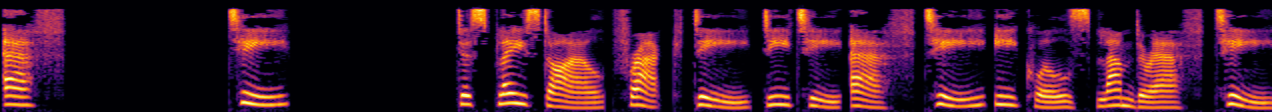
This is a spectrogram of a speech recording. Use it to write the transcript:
f. T display style frac d dt f t equals lambda f t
